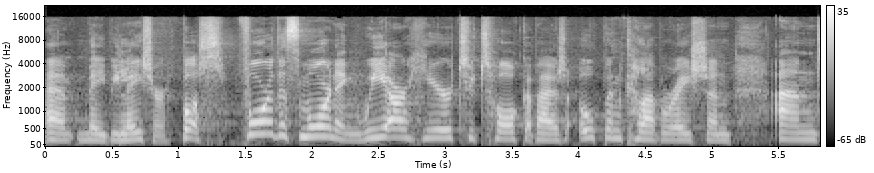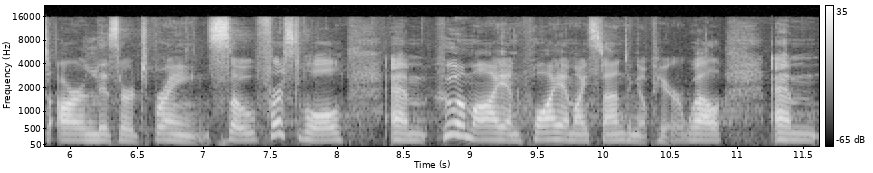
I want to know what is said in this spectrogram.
um, maybe later. But for this morning, we are here to talk about open collaboration and our lizard brains. So first of all, um, who am I and why am I standing up here? Well, um,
